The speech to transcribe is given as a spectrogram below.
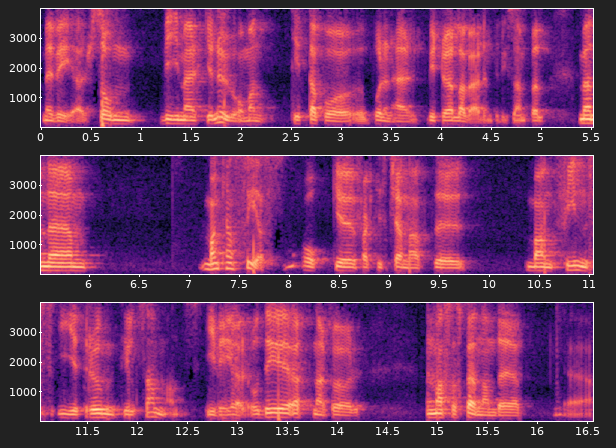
med VR som vi märker nu om man tittar på, på den här virtuella världen till exempel. Men eh, man kan ses och eh, faktiskt känna att eh, man finns i ett rum tillsammans i VR och det öppnar för en massa spännande eh,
